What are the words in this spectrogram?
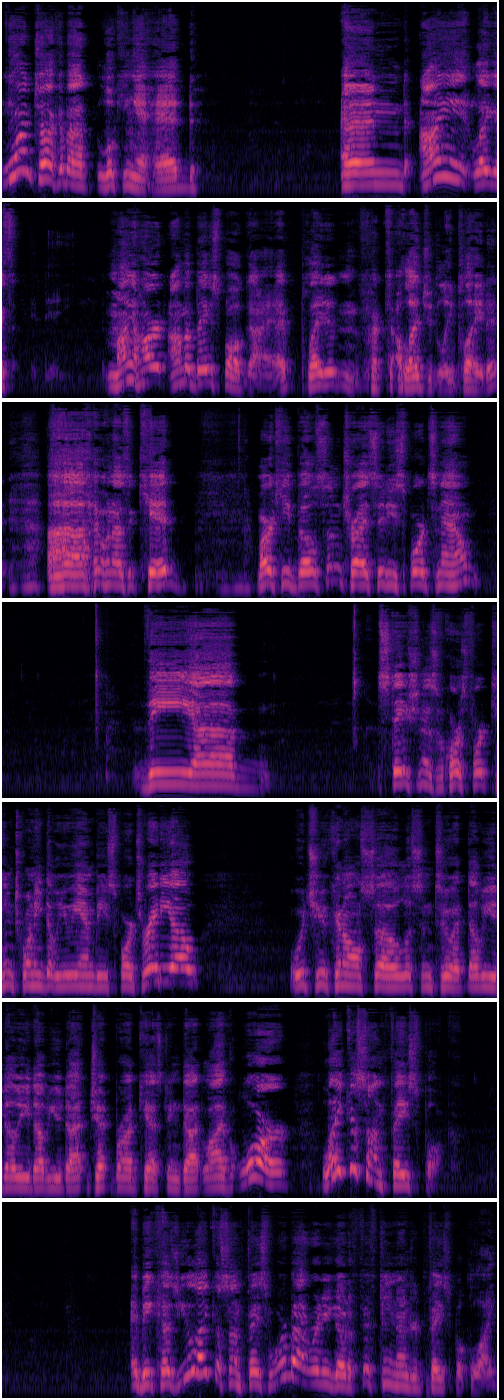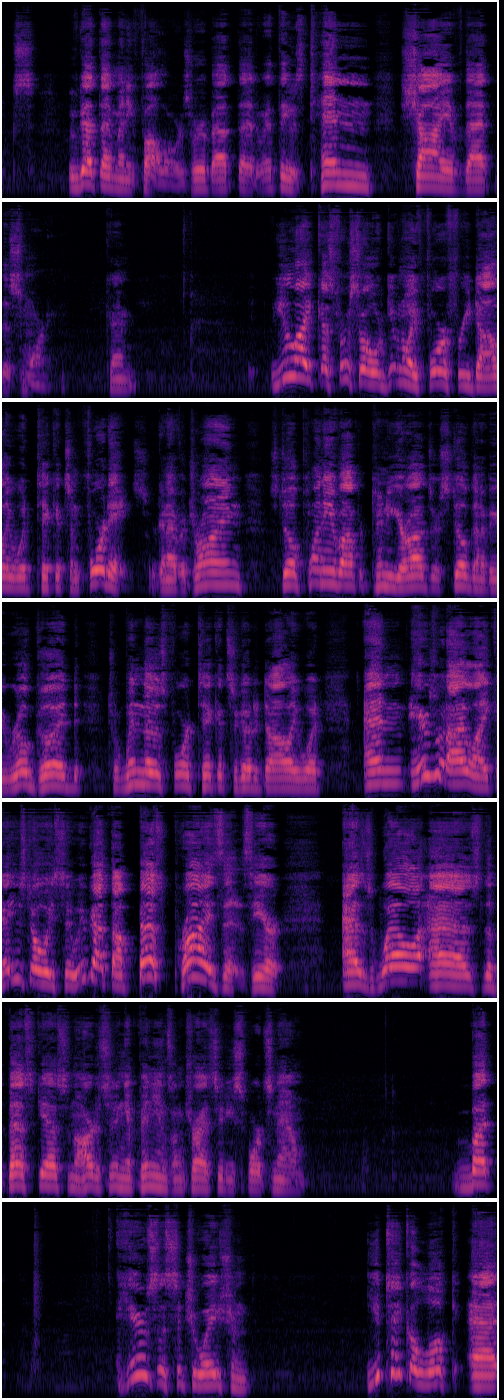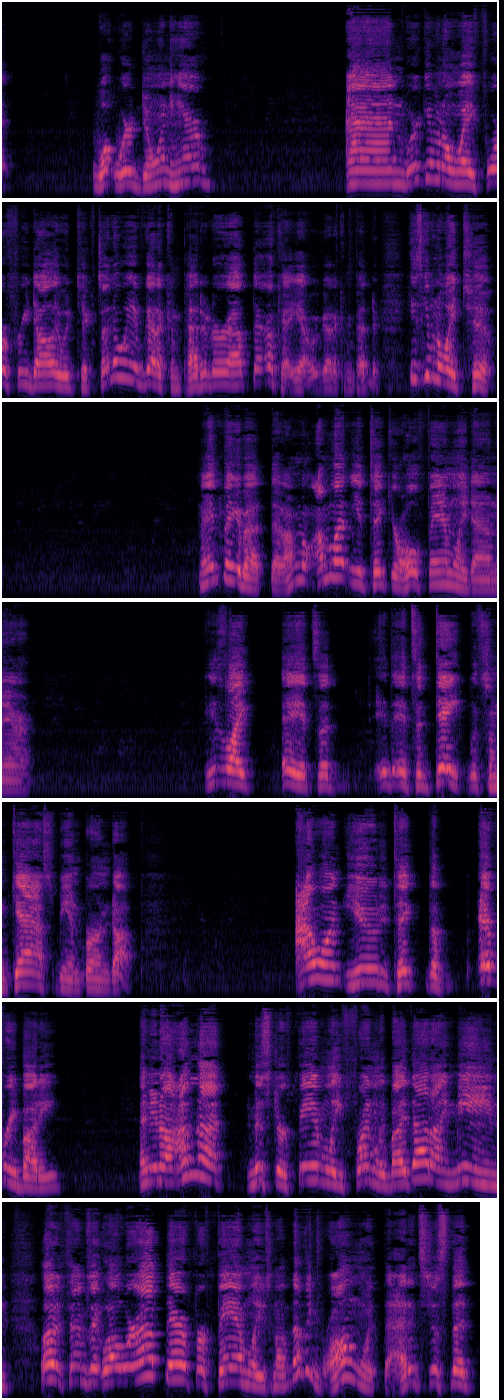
you want to talk about looking ahead? And I, like I said, my heart, I'm a baseball guy. I played it and allegedly played it uh, when I was a kid. Marky Billson, Tri City Sports Now. The uh, station is, of course, 1420 WEMB Sports Radio, which you can also listen to at www.jetbroadcasting.live or like us on Facebook. Because you like us on Facebook, we're about ready to go to 1,500 Facebook likes. We've got that many followers. We're about that. I think it was 10 shy of that this morning. Okay. You like us, first of all, we're giving away four free Dollywood tickets in four days. We're going to have a drawing. Still plenty of opportunity. Your odds are still going to be real good to win those four tickets to go to Dollywood. And here's what I like. I used to always say, we've got the best prizes here, as well as the best guests and the hardest hitting opinions on Tri City Sports Now. But here's the situation. You take a look at what we're doing here, and we're giving away four free Dollywood tickets. I know we have got a competitor out there. Okay, yeah, we've got a competitor. He's giving away two. Now, think about that. I'm, I'm letting you take your whole family down there. He's like, hey, it's a it, it's a date with some gas being burned up. I want you to take the everybody and you know, I'm not Mr. Family Friendly. By that I mean, a lot of times, they, well, we're out there for families. No, nothing wrong with that. It's just that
